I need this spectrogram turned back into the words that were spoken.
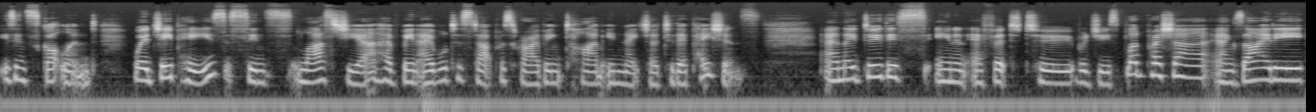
is in Scotland, where GPs since last year have been able to start prescribing time in nature to their patients. And they do this in an effort to reduce blood pressure, anxiety,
